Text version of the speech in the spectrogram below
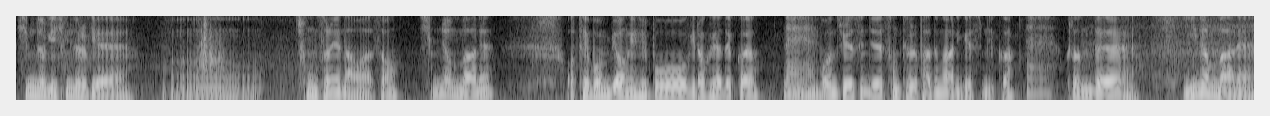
힘들게 힘들게 어, 총선에 나와서 10년 만에 어떻게 보면 명예 회복이라고 해야 될까요? 네. 음, 원주에서 이제 선택을 받은 거 아니겠습니까? 네. 그런데 2년 만에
